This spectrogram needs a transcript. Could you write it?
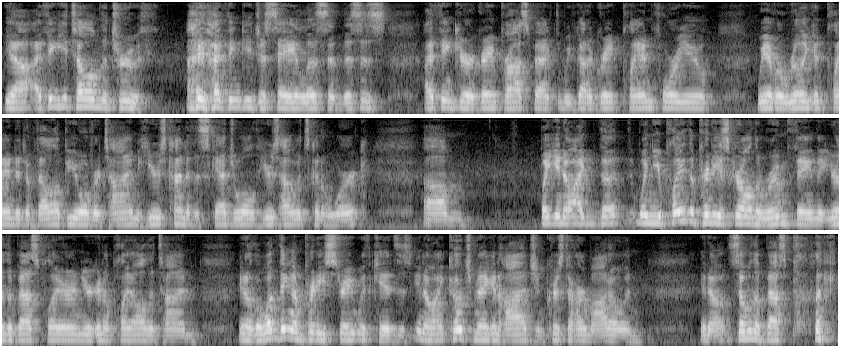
Yeah, I think you tell them the truth. I, I, think you just say, hey, listen, this is, I think you're a great prospect. We've got a great plan for you. We have a really good plan to develop you over time. Here's kind of the schedule. Here's how it's going to work. Um, but you know, I the when you play the prettiest girl in the room thing that you're the best player and you're going to play all the time you know, the one thing I'm pretty straight with kids is, you know, I coach Megan Hodge and Christa Harmotto and, you know, some of the best, like,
